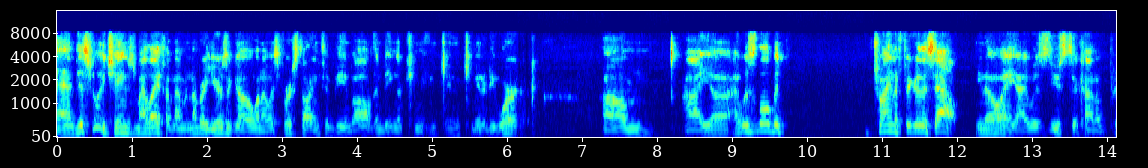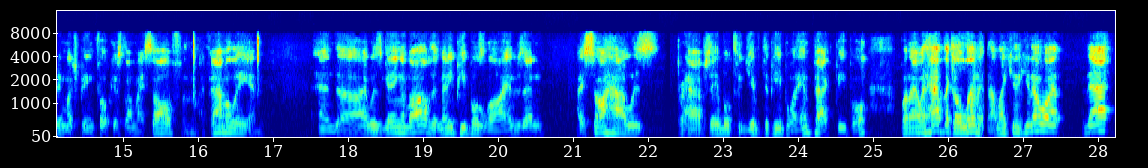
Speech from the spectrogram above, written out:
And this really changed my life. I remember a number of years ago when I was first starting to be involved in being a com- in community work. Um, I uh, I was a little bit trying to figure this out. You know, I, I was used to kind of pretty much being focused on myself and my family, and and uh, I was getting involved in many people's lives, and I saw how I was perhaps able to give to people and impact people, but I would have like a limit. I'm like, you know what, that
